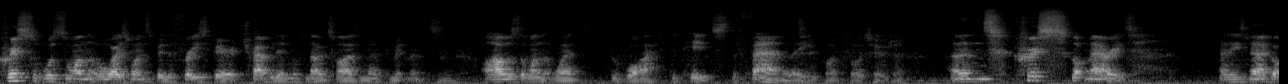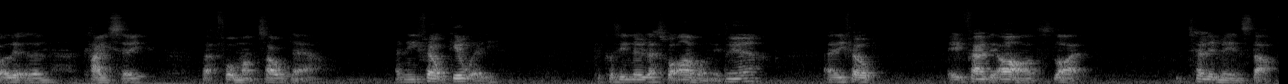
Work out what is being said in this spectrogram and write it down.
Chris was the one that always wanted to be the free spirit, travelling with no ties and no commitments. Hmm. I was the one that wanted the wife, the kids, the family. Two point four children. And Chris got married, and he's now got a little one, Casey, about four months old now, and he felt guilty because he knew that's what I wanted, Yeah. and he felt he found it hard, like telling me and stuff,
